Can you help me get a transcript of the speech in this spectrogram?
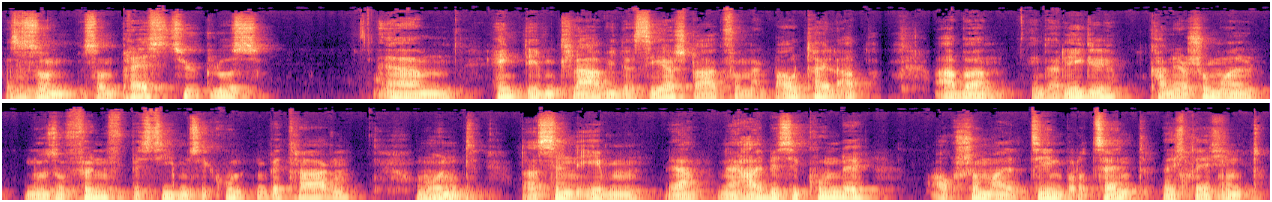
also so ein, so ein Presszyklus ähm, hängt eben klar wieder sehr stark von meinem Bauteil ab. Aber in der Regel kann er schon mal nur so fünf bis sieben Sekunden betragen. Mhm. Und das sind eben ja eine halbe Sekunde auch schon mal zehn Prozent. Richtig. Und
